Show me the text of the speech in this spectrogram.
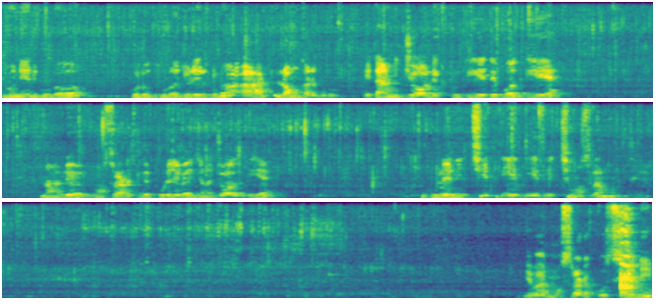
ধনের গুঁড়ো, হলুদ গুঁড়ো, জিরের গুঁড়ো আর লঙ্কার গুঁড়ো। এটা আমি জল একটু দিয়ে দেব, দিয়ে নাহলে মশলাটা দিলে পুড়ে যাবে, এই জন্য জল দিয়ে গুলে নিচ্ছি, দিয়ে দিয়ে দিচ্ছি মশলার মধ্যে। এবার মশলাটা কষিয়ে নিই।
